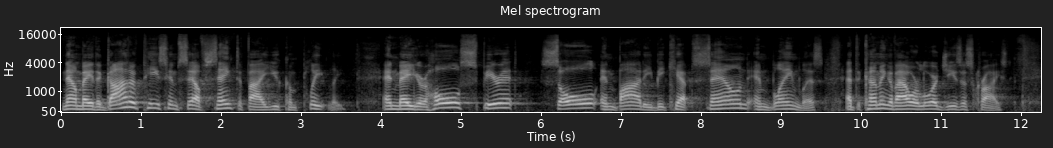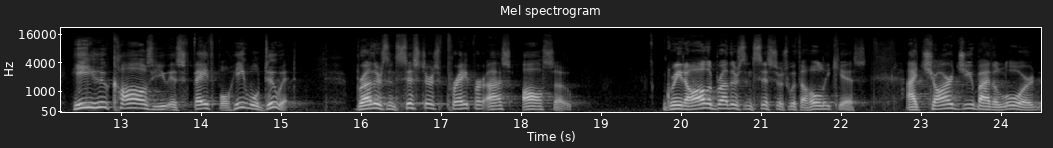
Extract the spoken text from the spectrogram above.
Now may the God of peace himself sanctify you completely, and may your whole spirit, soul, and body be kept sound and blameless at the coming of our Lord Jesus Christ. He who calls you is faithful, he will do it. Brothers and sisters, pray for us also Greet all the brothers and sisters with a holy kiss. I charge you by the Lord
